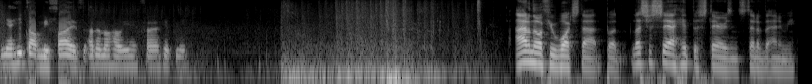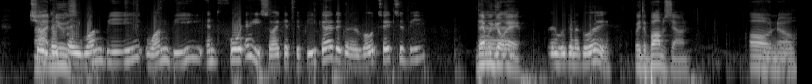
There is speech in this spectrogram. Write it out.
Yeah, he got me five. I don't know how he uh, hit me. I don't know if you watched that, but let's just say I hit the stairs instead of the enemy. So uh, they news. play 1B, 1B, and 4A. So I get the B guy, they're gonna rotate to B. Then we go A. Then we're gonna go A. Wait, the bomb's down. Oh mm. no.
